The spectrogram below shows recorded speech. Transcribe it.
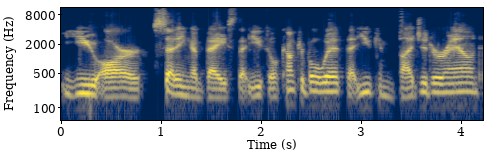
you are setting a base that you feel comfortable with, that you can budget around.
